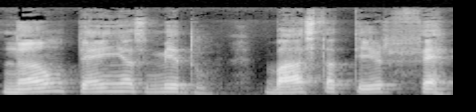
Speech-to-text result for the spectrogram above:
Não tenhas medo, basta ter fé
